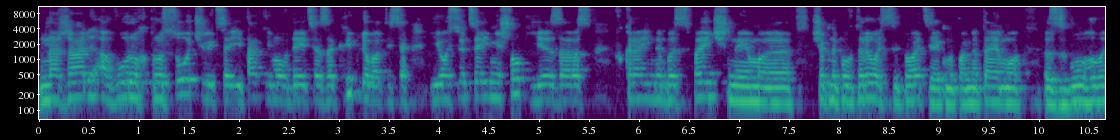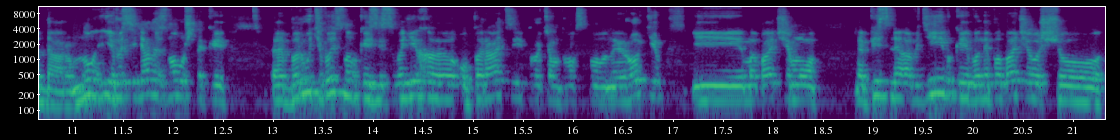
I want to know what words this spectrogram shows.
на жаль, а ворог просочується, і так йому вдається закріплюватися. І ось цей мішок є зараз вкрай небезпечним, е, щоб не повторилася ситуація, як ми пам'ятаємо з Вугледаром. Ну і росіяни знову ж таки е, беруть висновки зі своїх е, операцій протягом двох з половиною років. І ми бачимо після Авдіївки. Вони побачили, що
